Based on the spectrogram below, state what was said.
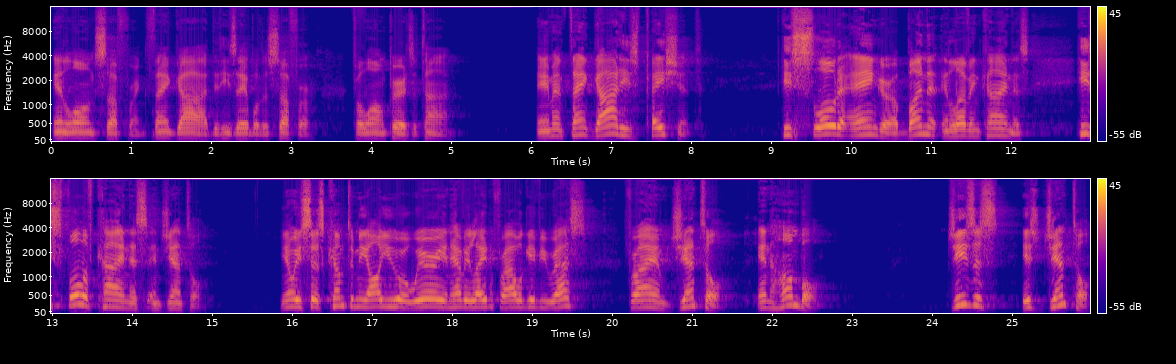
and long suffering. Thank God that He's able to suffer for long periods of time. Amen. Thank God He's patient. He's slow to anger, abundant in loving kindness. He's full of kindness and gentle. You know, He says, Come to me, all you who are weary and heavy laden, for I will give you rest, for I am gentle and humble. Jesus is gentle.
